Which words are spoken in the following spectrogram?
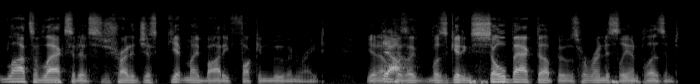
lots of laxatives to try to just get my body fucking moving right. You know, Yeah. because I was getting so backed up, it was horrendously unpleasant.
